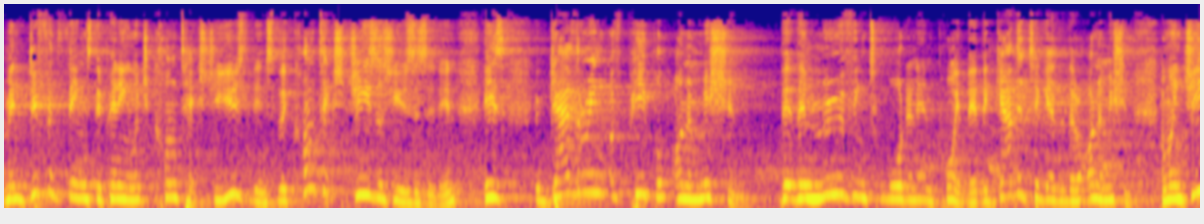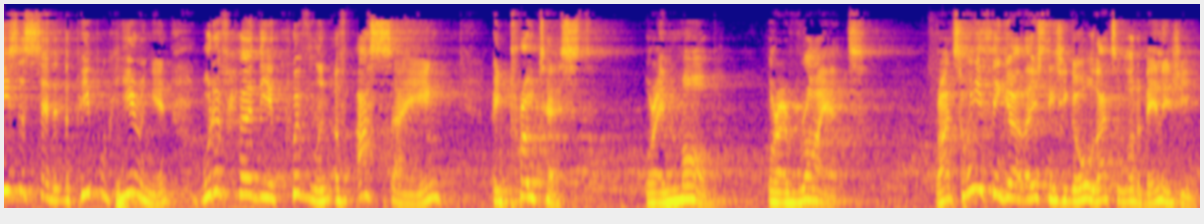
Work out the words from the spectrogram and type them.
meant different things depending on which context you used it in. So the context Jesus uses it in is a gathering of people on a mission. They're, they're moving toward an end point. They're, they're gathered together, they're on a mission. And when Jesus said it, the people hearing it would have heard the equivalent of us saying a protest or a mob or a riot. Right? So when you think about those things, you go, oh, that's a lot of energy.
